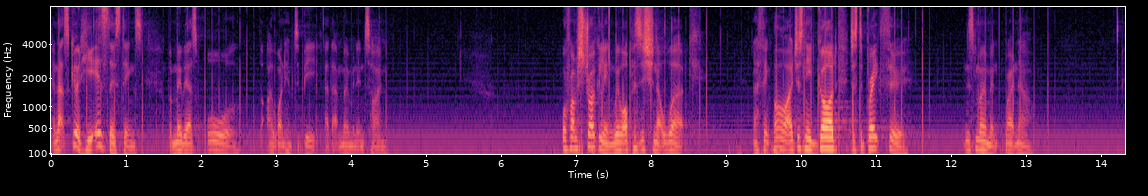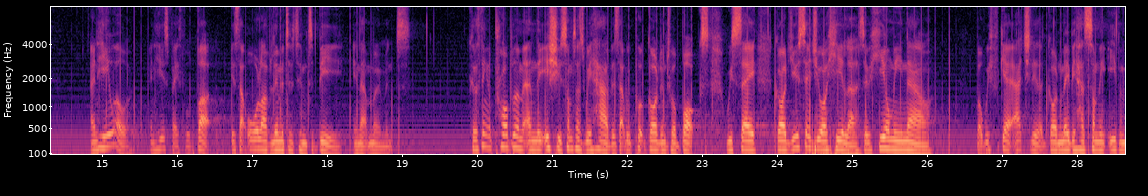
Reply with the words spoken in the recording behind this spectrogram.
And that's good. He is those things. But maybe that's all that I want him to be at that moment in time. Or if I'm struggling with opposition at work, and I think, oh, I just need God just to break through in this moment right now. And He will, and He is faithful. But is that all I've limited Him to be in that moment? Because I think the problem and the issue sometimes we have is that we put God into a box. We say, God, you said you are a healer, so heal me now. But we forget actually that God maybe has something even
